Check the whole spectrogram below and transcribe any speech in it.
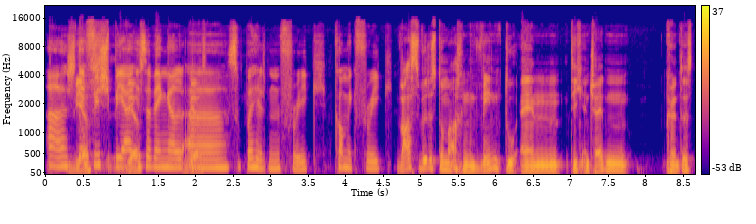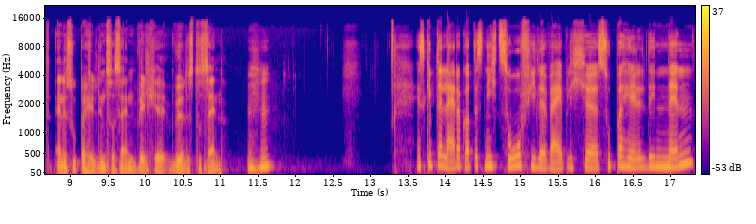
Ah, Steffi Speer ist ein wenig äh, Superhelden-Freak, Comic-Freak. Was würdest du machen, wenn du ein, dich entscheiden könntest, eine Superheldin zu sein? Welche würdest du sein? Es gibt ja leider Gottes nicht so viele weibliche Superheldinnen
